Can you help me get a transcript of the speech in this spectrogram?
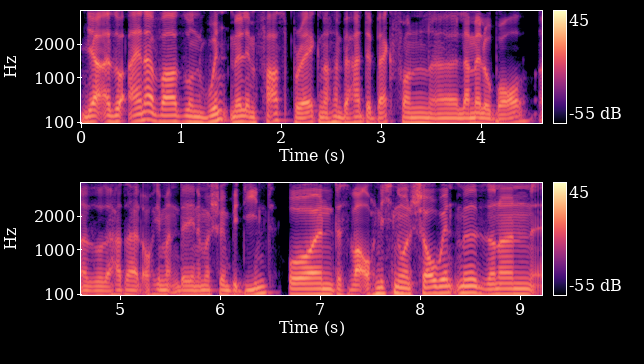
Ja, also einer war so ein Windmill im Fast Break nach einem Behind the Back von äh, LaMelo Ball. Also da hatte halt auch jemanden, der ihn immer schön bedient. Und das war auch nicht nur ein Show-Windmill, sondern äh,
